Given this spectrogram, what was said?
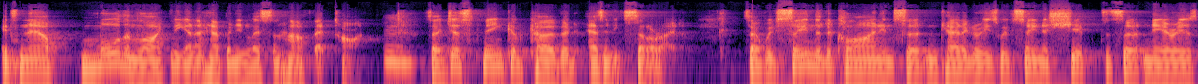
it's now more than likely going to happen in less than half that time. Mm. So just think of COVID as an accelerator. So we've seen the decline in certain categories, we've seen a shift to certain areas.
